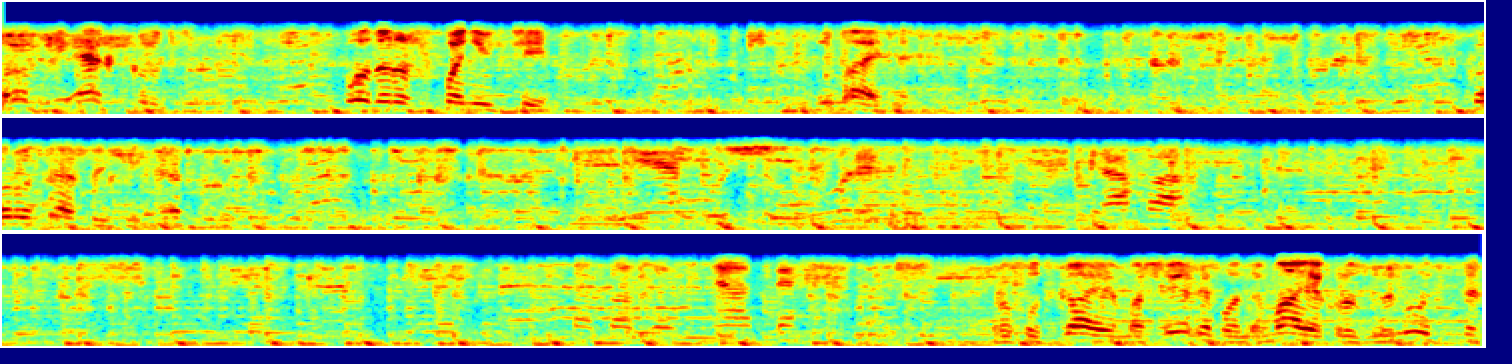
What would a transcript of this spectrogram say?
Короткий екскурс. Подорож в панівці. Знімайте. Коротесенький екскурс. Є культури. Треба. Треба зазняти. Пропускає машини, бо немає як розминутися.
